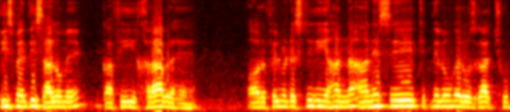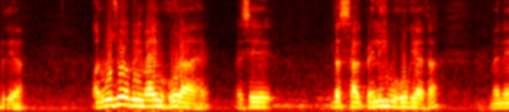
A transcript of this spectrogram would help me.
30-35 सालों में काफ़ी ख़राब रहे हैं। और फ़िल्म इंडस्ट्री के यहाँ न आने से कितने लोगों का रोज़गार छूट गया। और वो जो अब रिवाइव हो रहा है, वैसे दस साल पहले ही वो हो गया था। मैंने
